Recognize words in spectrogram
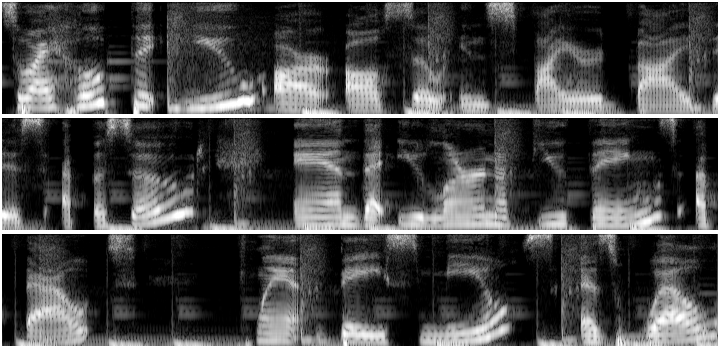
So I hope that you are also inspired by this episode and that you learn a few things about plant based meals as well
